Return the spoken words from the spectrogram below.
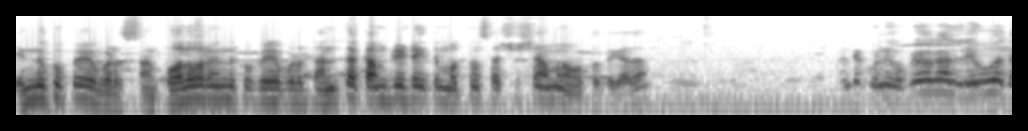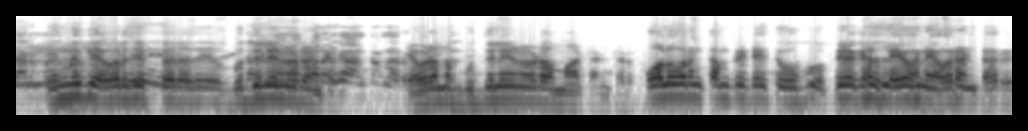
ఎందుకు ఉపయోగపడుస్తాం పోలవరం ఎందుకు ఉపయోగపడుతుంది అంతా కంప్లీట్ అయితే మొత్తం సస్యశ్యామలం అవుతుంది కదా. అంటే కొన్ని ఉపయోగాలు లేవు దాని ఎందుకు ఎవరు చెప్పారు అది? బుద్ధి లేనోడు అంటారు. ఎవడన్నా బుద్ధి లేనోడు ఆ మాట అంటాడు. పోలవరం కంప్లీట్ అయితే ఉప- ఉపయోగాలు లేవని ఎవరు అంటారు?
